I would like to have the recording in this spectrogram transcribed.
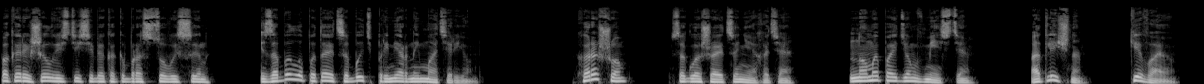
пока решил вести себя как образцовый сын, Изабелла пытается быть примерной матерью. «Хорошо», — соглашается нехотя. «Но мы пойдем вместе». «Отлично», — киваю.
